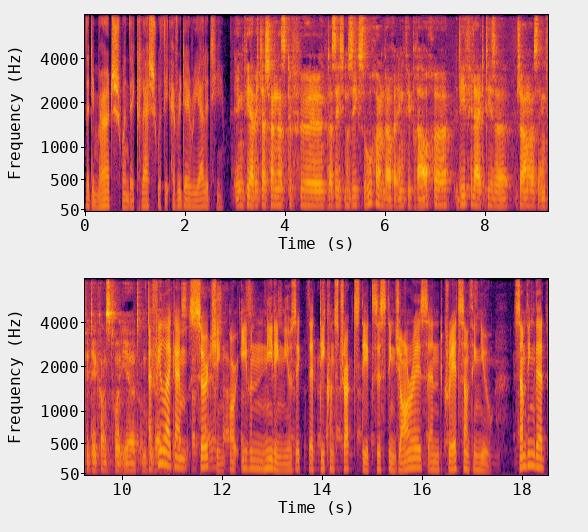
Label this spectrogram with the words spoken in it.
that emerge when they clash with the everyday reality. Irgendwie habe ich da schon das Gefühl, dass ich Musik suche und auch irgendwie brauche, die vielleicht diese Genres irgendwie dekonstruiert. Und I feel like I'm was- was searching or even needing music that deconstructs the existing genres and creates something new. Something that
